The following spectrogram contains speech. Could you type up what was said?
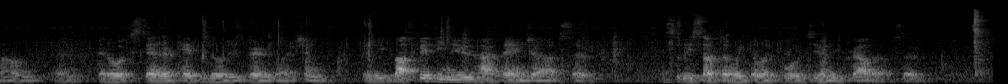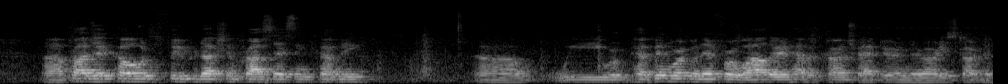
Um, and it'll extend their capabilities very much, and it'll be about fifty new high-paying jobs, so this will be something we can look forward to and be proud of, so. Uh, Project Cold is a food production processing company. Uh, We were, have been working with them for a while, they have a contractor, and they're already starting to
